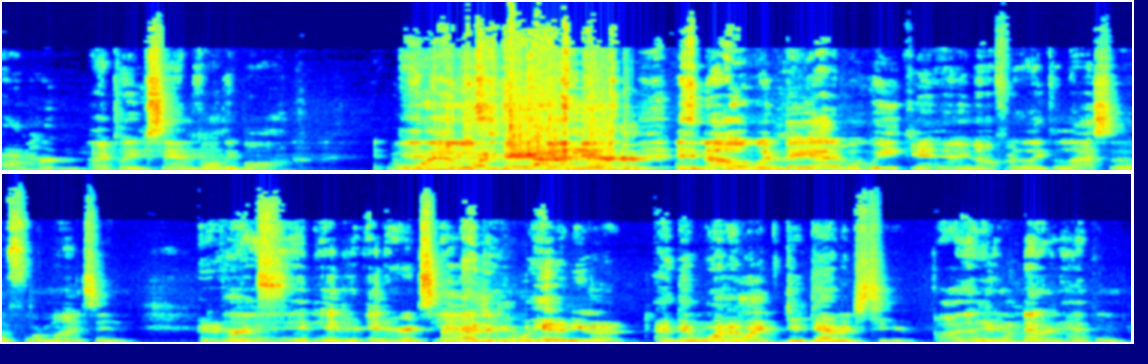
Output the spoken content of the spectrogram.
I'm hurting. I played sand volleyball. One, was- one day out of year, and no, one day out of a week, and, and, you know, for like the last uh, four months, and it hurts. Uh, it, it, it hurts. Yeah. Imagine people hitting you and they want to like do damage to you. Oh, that you wouldn't, know. that wouldn't happen.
